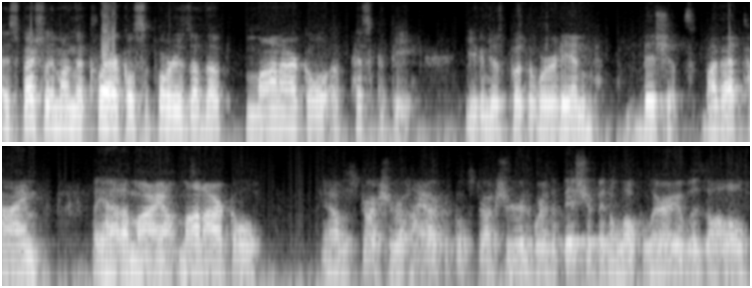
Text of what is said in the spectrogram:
especially among the clerical supporters of the monarchical episcopacy, you can just put the word in bishops. By that time, they had a monarchical, you know, structure, a hierarchical structure, where the bishop in a local area was all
